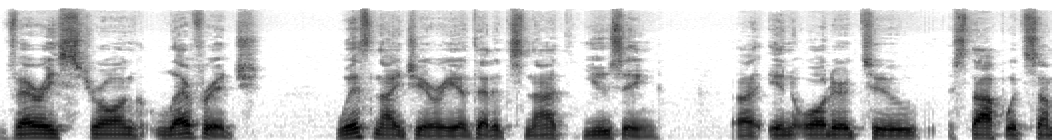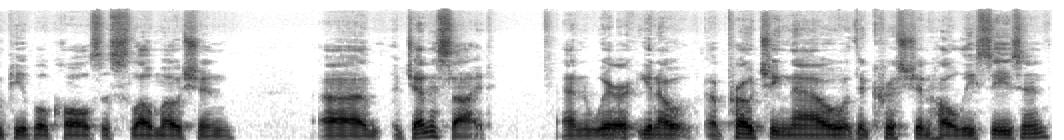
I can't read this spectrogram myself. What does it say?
very strong leverage with Nigeria that it's not using uh, in order to stop what some people calls a slow motion uh, genocide. And we're, you know, approaching now the Christian holy season.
